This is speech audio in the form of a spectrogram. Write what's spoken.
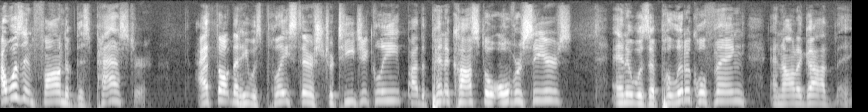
I wasn't fond of this pastor. I thought that he was placed there strategically by the Pentecostal overseers, and it was a political thing and not a God thing.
